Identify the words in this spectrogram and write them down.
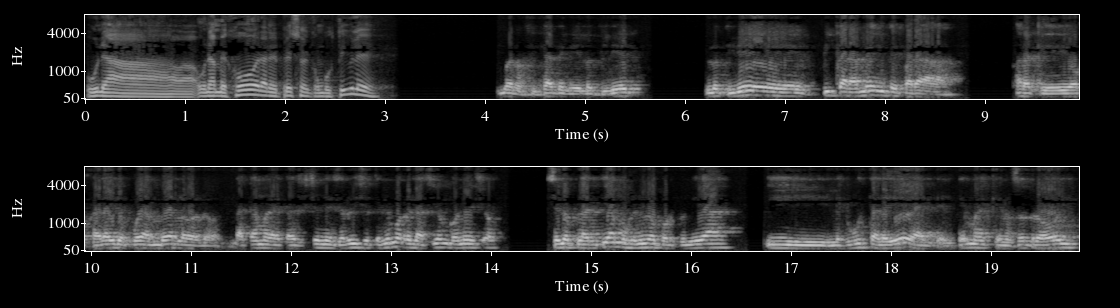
una, una mejora en el precio del combustible. Bueno, fíjate que lo tiré lo tiré pícaramente para, para que ojalá y lo puedan ver la Cámara de Transición de Servicios. Tenemos relación con ellos, se lo planteamos en una oportunidad y les gusta la idea. El, tema es que nosotros hoy,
